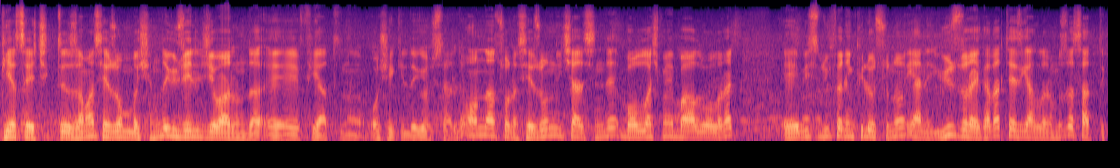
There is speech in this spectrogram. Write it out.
piyasaya çıktığı zaman sezon başında 150 civarında e, fiyatını o şekilde gösterdi. Ondan sonra sezonun içerisinde bollaşmaya bağlı olarak e, biz lüferin kilosunu yani 100 liraya kadar tezgahlarımızda sattık.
